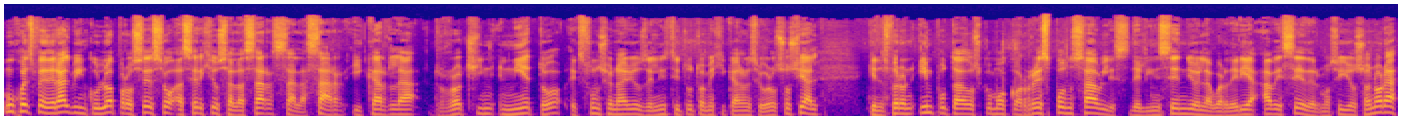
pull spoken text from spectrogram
Un juez federal vinculó a proceso a Sergio Salazar Salazar y Carla Rochin Nieto, exfuncionarios del Instituto Mexicano del Seguro Social, quienes fueron imputados como corresponsables del incendio en la guardería ABC de Hermosillo, Sonora,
